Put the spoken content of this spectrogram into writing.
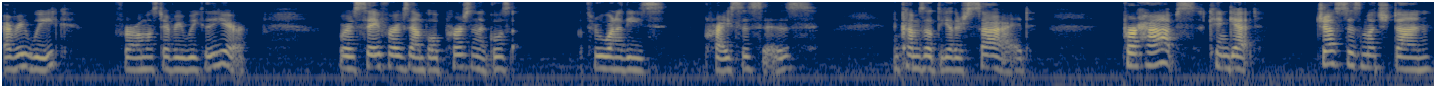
every week for almost every week of the year. Whereas, say, for example, a person that goes through one of these crises and comes out the other side, perhaps can get just as much done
